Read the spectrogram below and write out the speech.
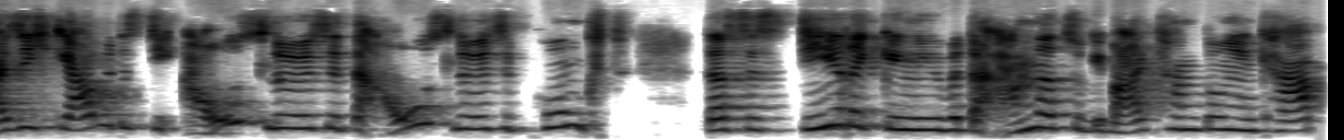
Also ich glaube, dass die Auslöse, der Auslösepunkt, dass es direkt gegenüber der Anna zu Gewalthandlungen gab,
